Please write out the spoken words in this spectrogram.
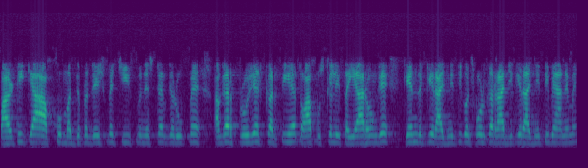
पार्टी क्या आपको मध्य प्रदेश में चीफ मिनिस्टर के रूप में अगर प्रोजेक्ट करती है तो आप उसके लिए तैयार होंगे केंद्र की राजनीति को छोड़कर राज्य की राजनीति में आने में?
